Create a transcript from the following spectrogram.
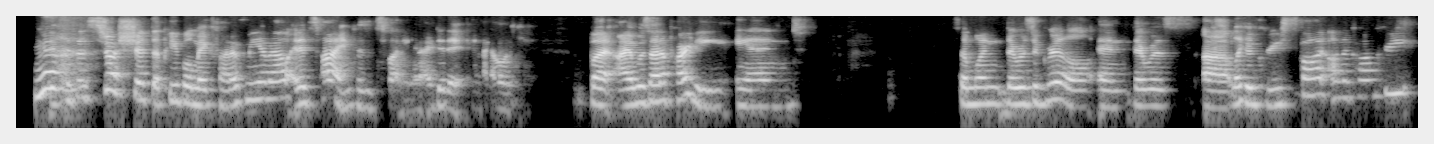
because it's just shit that people make fun of me about, and it's fine because it's funny and I did it and I own it. But I was at a party and someone there was a grill and there was uh, like a grease spot on the concrete.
